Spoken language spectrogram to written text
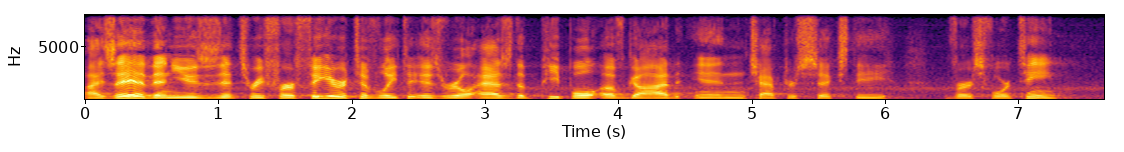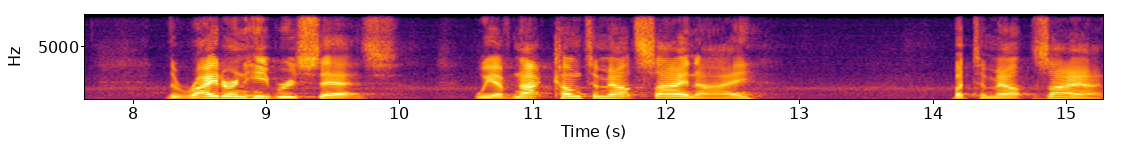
Isaiah then uses it to refer figuratively to Israel as the people of God in chapter 60, verse 14. The writer in Hebrews says, We have not come to Mount Sinai, but to Mount Zion,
